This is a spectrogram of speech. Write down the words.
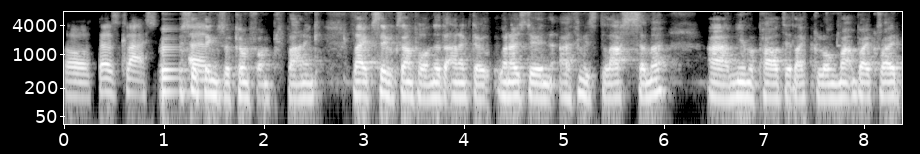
Oh, that's class. Most of um, things that come from planning. Like, say, for example, another anecdote. When I was doing, I think it was last summer, uh, me and my pal did like a long mountain bike ride,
